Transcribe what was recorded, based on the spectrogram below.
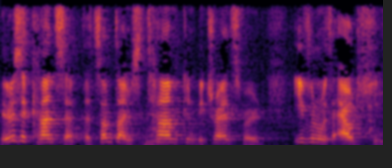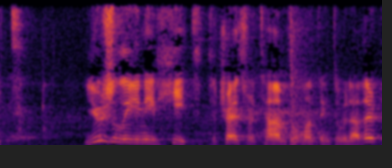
There is a concept that sometimes tam can be transferred even without heat. Usually you need heat to transfer time from one thing to another,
